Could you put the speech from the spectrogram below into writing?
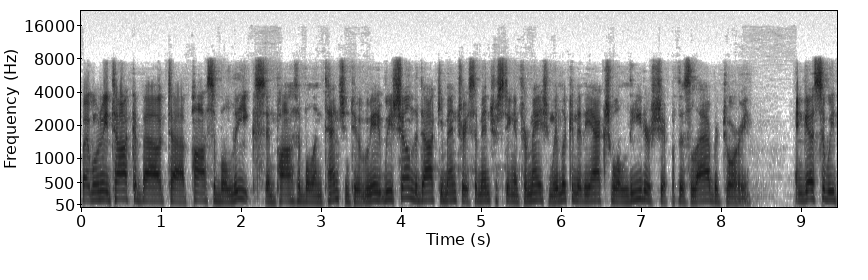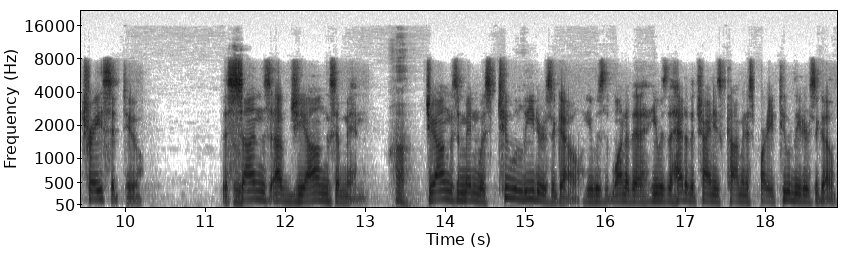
But when we talk about uh, possible leaks and possible intention to it, we, we've shown the documentary some interesting information. We look into the actual leadership of this laboratory. And guess who we trace it to? The hmm. sons of Jiang Zemin. Huh. Jiang Zemin was two leaders ago. He was one of the he was the head of the Chinese Communist Party two leaders ago.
